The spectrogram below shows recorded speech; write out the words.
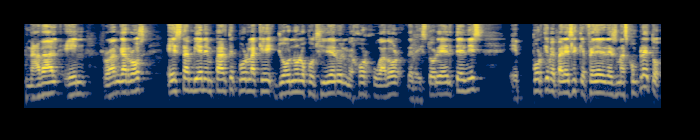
Nadal en Roland Garros es también en parte por la que yo no lo considero el mejor jugador de la historia del tenis. Eh, porque me parece que Federer es más completo.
